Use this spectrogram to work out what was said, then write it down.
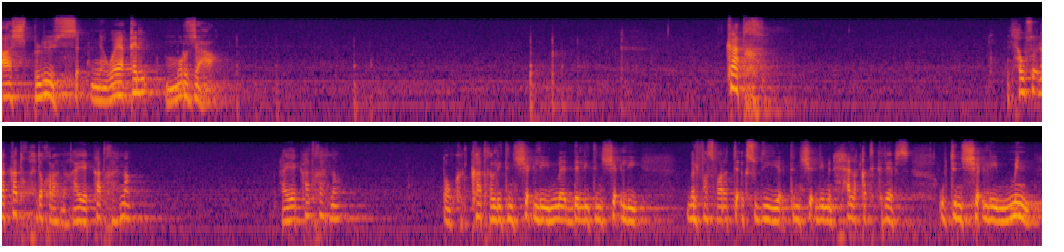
H plus نواقل مرجعة. 4 نحوسوا على 4 وحدة أخرى هنا. هاهي 4 هنا. هاهي 4 هنا. donc 4 اللي تنشأ لي المادة اللي تنشأ لي من الفوسفورات التأكسدية تنشأ لي من حلقة كريبس وتنشأ لي من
